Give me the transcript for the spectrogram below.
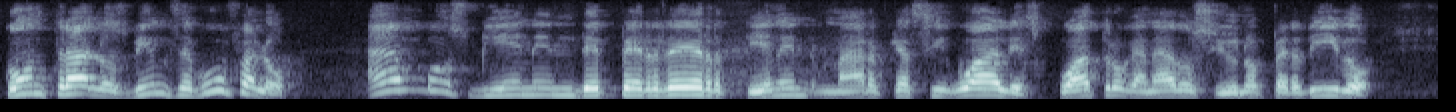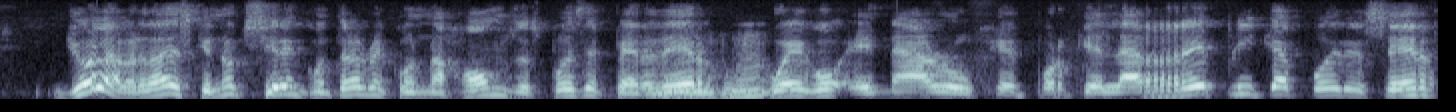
contra los Bills de Buffalo. Ambos vienen de perder, tienen marcas iguales, cuatro ganados y uno perdido. Yo la verdad es que no quisiera encontrarme con Mahomes después de perder un juego en Arrowhead, porque la réplica puede ser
